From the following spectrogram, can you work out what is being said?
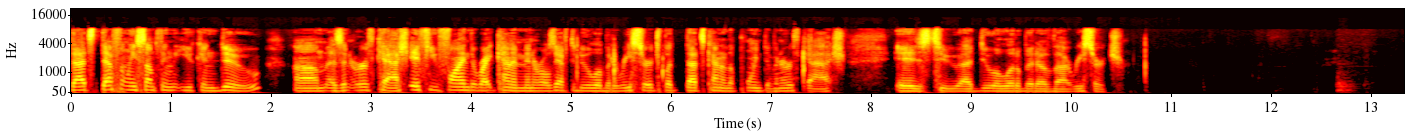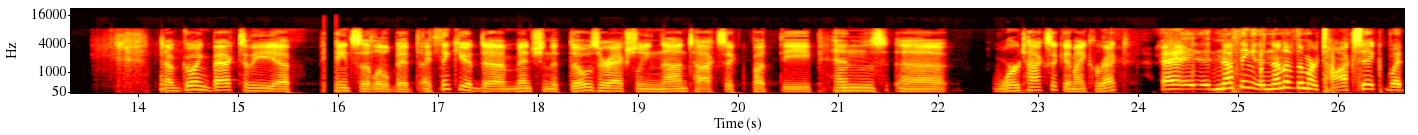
that's definitely something that you can do um, as an earth cache if you find the right kind of minerals. You have to do a little bit of research, but that's kind of the point of an earth cache, is to uh, do a little bit of uh, research. Now, going back to the uh, paints a little bit, I think you had uh, mentioned that those are actually non-toxic, but the pens uh, were toxic. Am I correct? Uh, nothing. None of them are toxic, but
